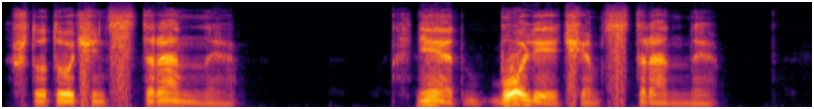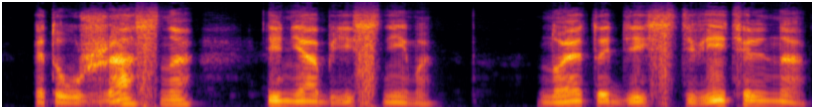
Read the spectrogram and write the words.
что-то очень странное. Нет, более чем странное. Это ужасно и необъяснимо. но это действительно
